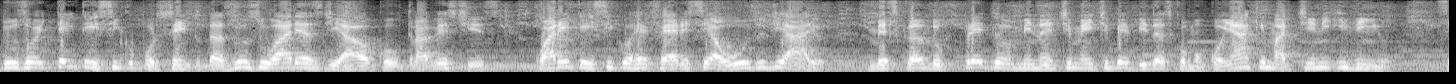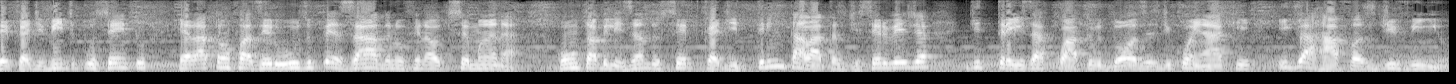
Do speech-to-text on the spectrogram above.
Dos 85% das usuárias de álcool travestis, 45 refere-se ao uso diário, mesclando predominantemente bebidas como conhaque, martini e vinho. Cerca de 20% relatam fazer o uso pesado no final de semana, contabilizando cerca de 30 latas de cerveja, de 3 a 4 doses de conhaque e garrafas de vinho.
